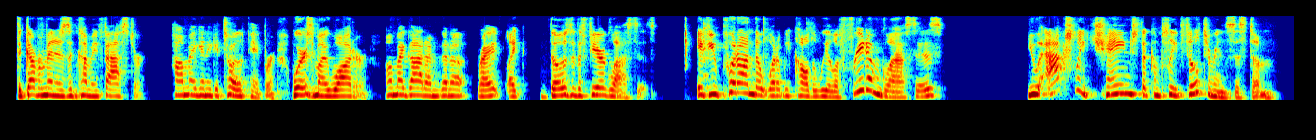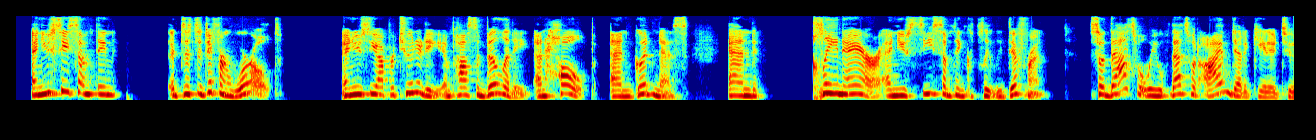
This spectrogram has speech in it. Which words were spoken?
The government isn't coming faster. How am I going to get toilet paper? Where's my water? Oh my God, I'm going to, right? Like, those are the fear glasses. If you put on the what we call the Wheel of Freedom glasses, you actually change the complete filtering system and you see something uh, just a different world. And you see opportunity and possibility and hope and goodness and clean air and you see something completely different. So that's what we that's what I'm dedicated to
